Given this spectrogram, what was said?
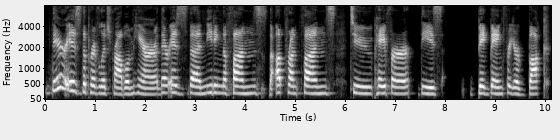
there is the privilege problem here. There is the needing the funds, the upfront funds to pay for these big bang for your buck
